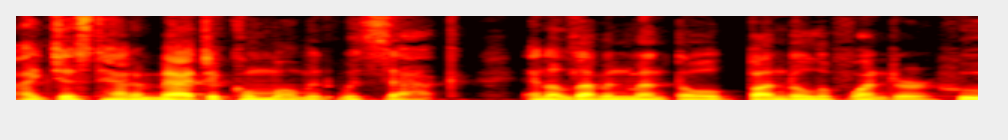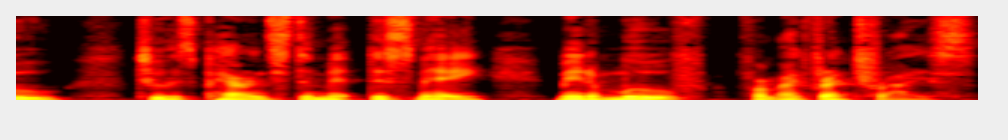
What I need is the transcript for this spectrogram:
I just had a magical moment with Zach, an 11 month old bundle of wonder who, to his parents' dismay, made a move for my french fries.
